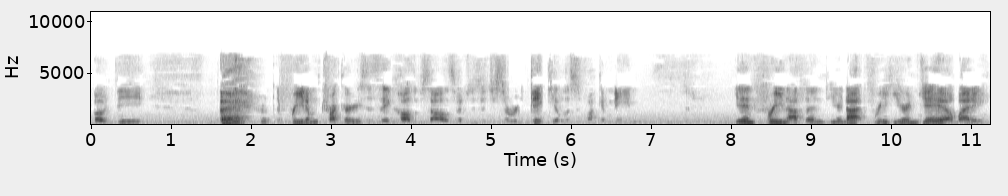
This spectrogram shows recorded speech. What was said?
about the the freedom truckers, as they call themselves, which is just a ridiculous fucking name. You didn't free nothing. You're not free. You're in jail, buddy.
